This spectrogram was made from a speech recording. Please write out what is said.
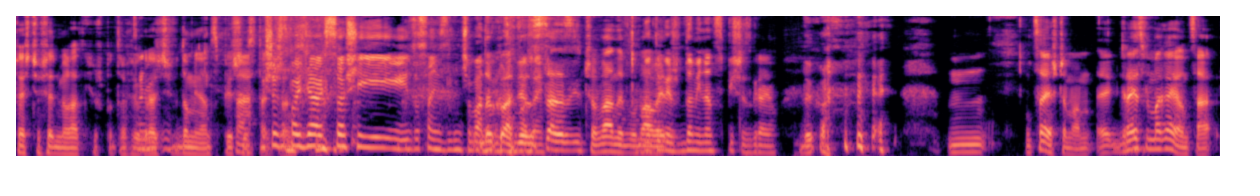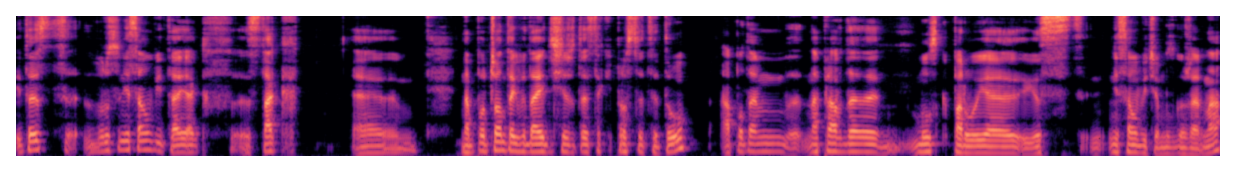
6-7 latki już potrafił tak. grać w Dominant Species. Tak. Myślę, że powiedziałeś coś i zostanie zlinczowany. Dokładnie, zostanie zlinczowany, bo mamy... No to wiesz, w Dominant Species grają. Dokładnie. Mm, co jeszcze mam? E, gra jest wymagająca i to jest po prostu niesamowite, jak z tak na początek wydaje ci się, że to jest taki prosty tytuł, a potem naprawdę mózg paruje, jest niesamowicie mózgożerna.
